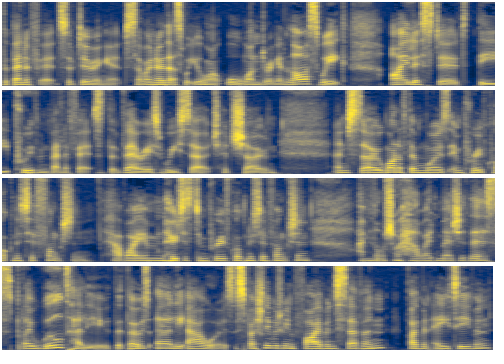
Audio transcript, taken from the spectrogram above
the benefits of doing it. So I know that's what you're all wondering. And last week, I listed the proven benefits that various research had shown. And so one of them was improved cognitive function. Have I noticed improved cognitive function? I'm not sure how I'd measure this, but I will tell you that those early hours, especially between five and seven, five and eight even,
